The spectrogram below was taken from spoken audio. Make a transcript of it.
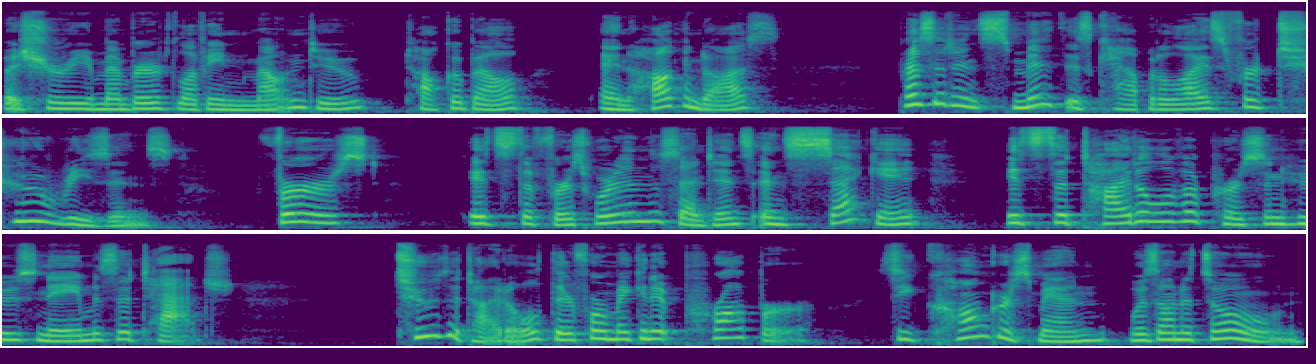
but she remembered loving Mountain Dew, Taco Bell, and Haagen Dazs. President Smith is capitalized for two reasons. First, it's the first word in the sentence, and second, it's the title of a person whose name is attached to the title, therefore making it proper. See, congressman was on its own.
